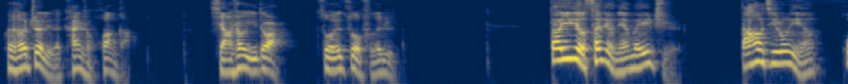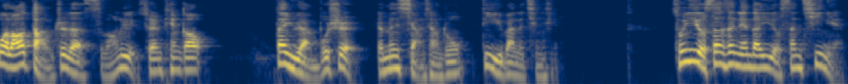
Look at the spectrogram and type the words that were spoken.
会和这里的看守换岗，享受一段作威作福的日子。到一九三九年为止，达豪集中营。过劳导致的死亡率虽然偏高，但远不是人们想象中地狱般的情形。从1933年到1937年，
